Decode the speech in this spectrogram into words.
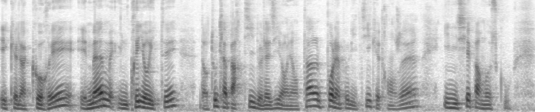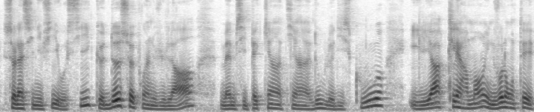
et que la Corée est même une priorité dans toute la partie de l'Asie orientale pour la politique étrangère initiée par Moscou. Cela signifie aussi que de ce point de vue-là, même si Pékin tient un double discours, il y a clairement une volonté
